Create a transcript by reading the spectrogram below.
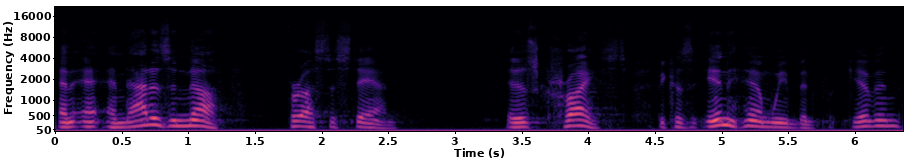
and, and, and that is enough for us to stand. It is Christ, because in Him we've been forgiven,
